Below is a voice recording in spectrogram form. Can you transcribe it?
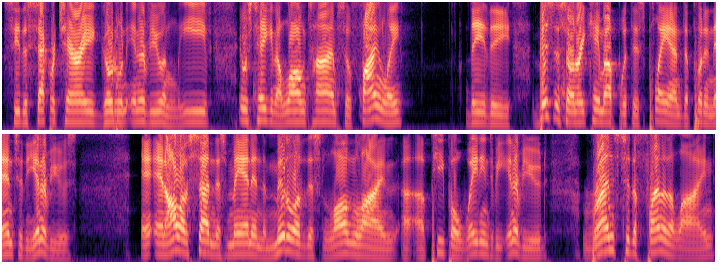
see the secretary go to an interview and leave. It was taking a long time. So finally the the business owner came up with this plan to put an end to the interviews. And, and all of a sudden this man in the middle of this long line uh, of people waiting to be interviewed runs to the front of the line,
